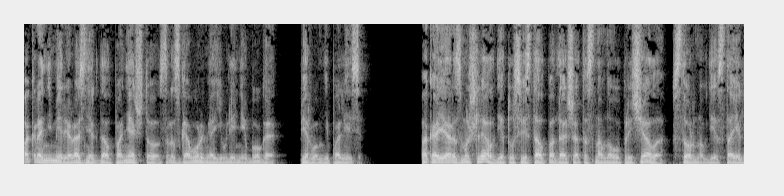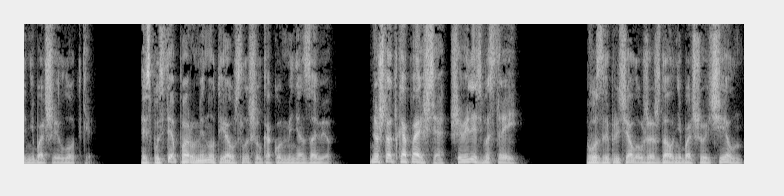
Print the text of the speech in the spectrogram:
По крайней мере, Разнек дал понять, что с разговорами о явлении бога первым не полезет. Пока я размышлял, дед усвистал подальше от основного причала, в сторону, где стояли небольшие лодки. И спустя пару минут я услышал, как он меня зовет. «Ну что ты копаешься? Шевелись быстрей!» Возле причала уже ждал небольшой челн.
